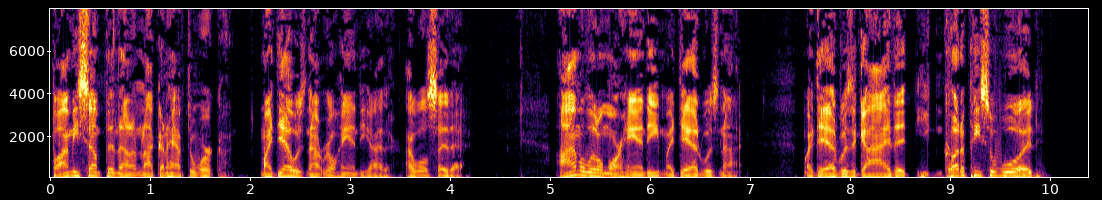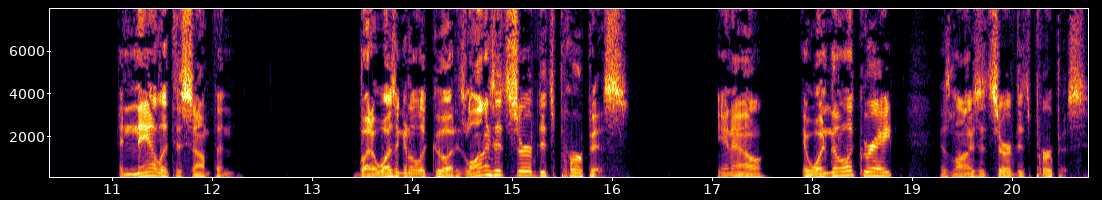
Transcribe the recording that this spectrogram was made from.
buy me something that I'm not going to have to work on. My dad was not real handy either. I will say that. I'm a little more handy. My dad was not. My dad was a guy that he can cut a piece of wood and nail it to something, but it wasn't going to look good. As long as it served its purpose, you know, it wasn't going to look great as long as it served its purpose.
